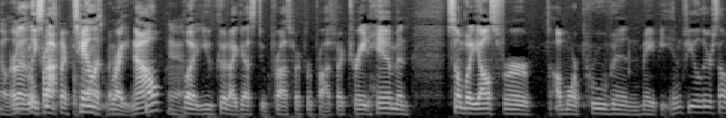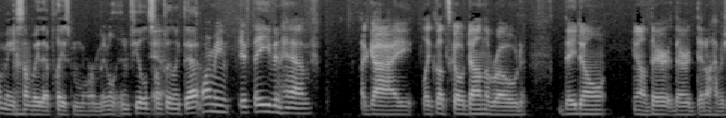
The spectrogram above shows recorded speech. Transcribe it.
No, or at least not for talent prospect. right now. Yeah. But you could, I guess, do prospect for prospect, trade him and somebody else for a more proven maybe infielder, or something, maybe somebody that plays more middle infield, Mm-hmm. Yeah. something like that. Or I mean, if they even have a guy like let's go down the road, they don't, you know, they're they're they don't have a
